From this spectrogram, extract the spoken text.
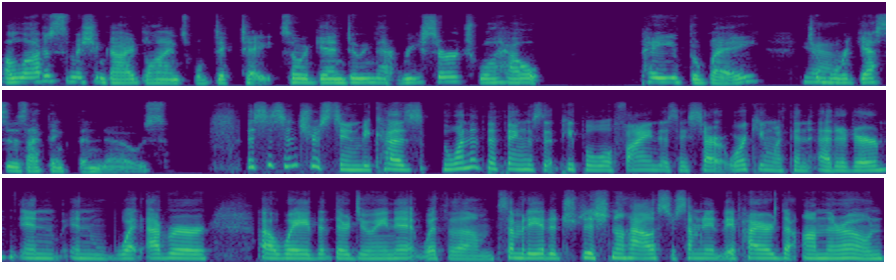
A lot of submission guidelines will dictate. So again, doing that research will help pave the way yeah. to more yeses, I think, than nos. This is interesting because one of the things that people will find as they start working with an editor in in whatever uh, way that they're doing it with um, somebody at a traditional house or somebody they've hired on their own,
